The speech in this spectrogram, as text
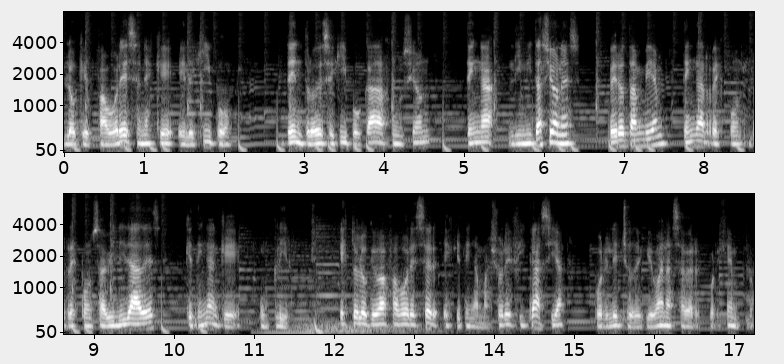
lo que favorecen es que el equipo, dentro de ese equipo, cada función tenga limitaciones, pero también tenga responsabilidades que tengan que cumplir. Esto lo que va a favorecer es que tenga mayor eficacia por el hecho de que van a saber, por ejemplo,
